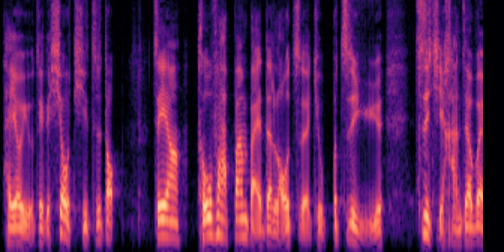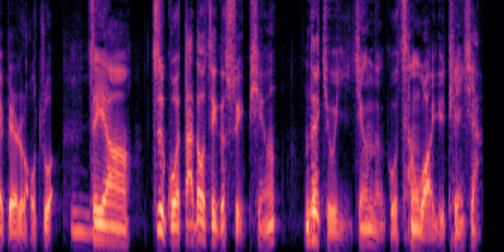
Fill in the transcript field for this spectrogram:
他要有这个孝悌之道。这样头发斑白的老者就不至于自己还在外边劳作。这样治国达到这个水平。那就已经能够称王于天下。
